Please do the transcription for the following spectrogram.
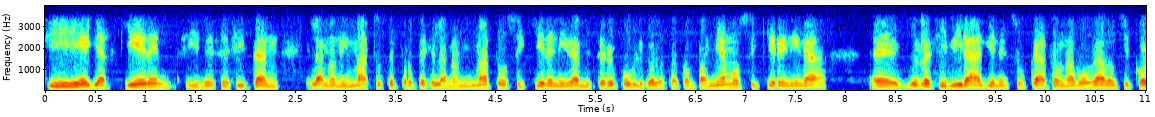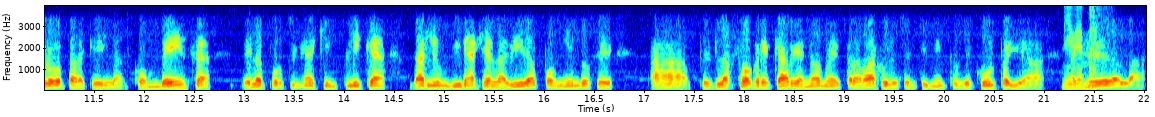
Si ellas quieren, si necesitan el anonimato, se protege el anonimato. Si quieren ir al Ministerio Público, los acompañamos. Si quieren ir a eh, recibir a alguien en su casa, un abogado, un psicólogo, para que las convenza de la oportunidad que implica darle un viraje a la vida oponiéndose a pues la sobrecarga enorme de trabajo y los sentimientos de culpa y a, Y a demás. acceder a la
